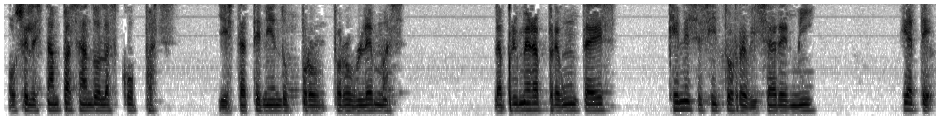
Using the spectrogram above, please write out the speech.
o se le están pasando las copas y está teniendo problemas. La primera pregunta es, ¿qué necesito revisar en mí? Fíjate,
